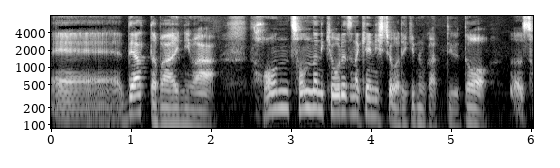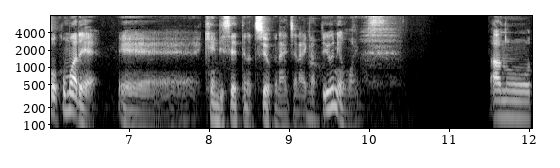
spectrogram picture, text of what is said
えーであった場合にはほんそんなに強烈な権利主張ができるのかっていうとそこまで、えー権利性っていうのは強くないんじゃないかというふうに思います。あの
